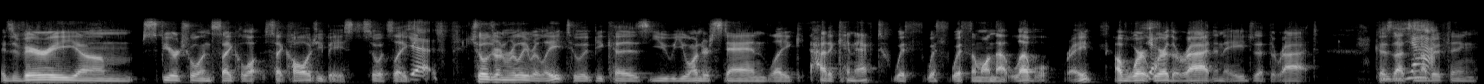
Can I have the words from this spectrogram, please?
it's very um, spiritual and psycho- psychology based. So it's like yes. children really relate to it because you you understand like how to connect with with with them on that level, right? Of where yeah. where they're at and the age that they're at. Because that's yeah. another thing,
